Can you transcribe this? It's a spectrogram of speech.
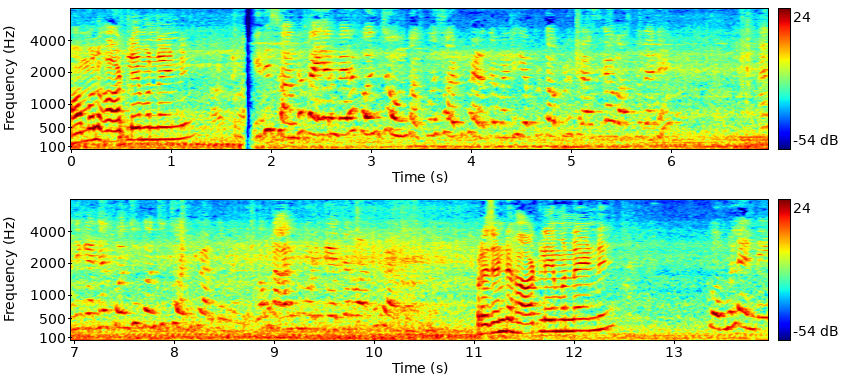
మామూలు హాట్లు ఏమున్నాయండి? ఇది సొంత తయారు మీద కొంచెం తక్కువ సరుకు పెడతామండి. ఎప్పటికప్పుడు ఫ్రెష్గా వస్తుందని. అందుకనే కొంచెం కొంచెం సరుకు పెడతామండి. ఒక నాలుగు మూడు కేజీల వరకు పెడతాం. ప్రజెంట్ హాట్లు ఏమున్నాయండి? కొమ్ములండి.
